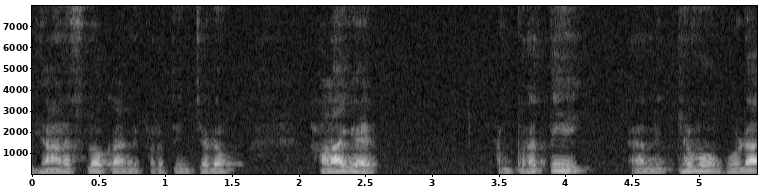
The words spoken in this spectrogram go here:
ధ్యాన శ్లోకాన్ని ప్రతించడం అలాగే ప్రతి నిత్యము కూడా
